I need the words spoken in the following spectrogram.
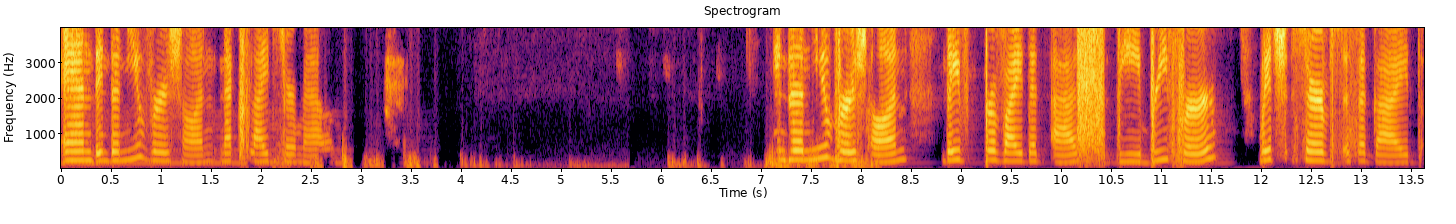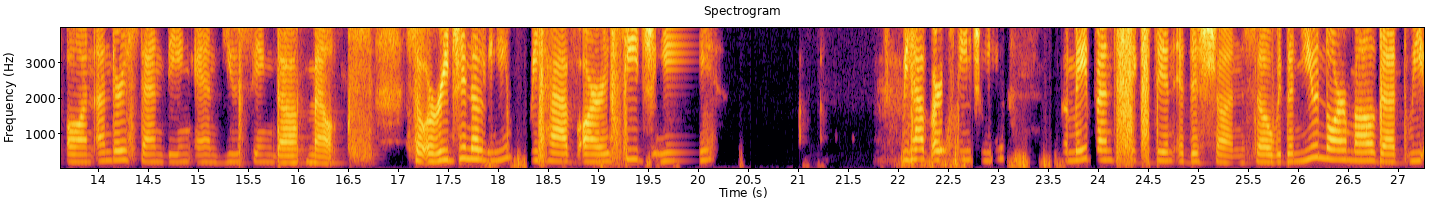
And in the new version, next slide, Sir Mel. In the new version, they've provided us the briefer, which serves as a guide on understanding and using the MELCs. So originally, we have our CG. We have our CG, the May 2016 edition. So with the new normal that we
